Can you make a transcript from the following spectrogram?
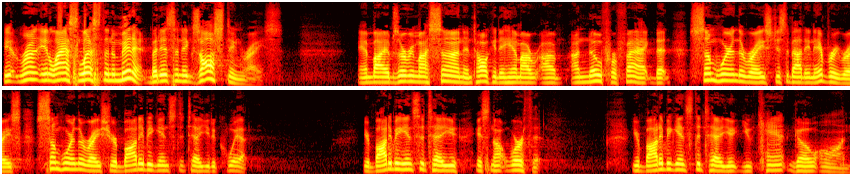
It, run, it lasts less than a minute, but it's an exhausting race. And by observing my son and talking to him, I, I, I, know for a fact that somewhere in the race, just about in every race, somewhere in the race, your body begins to tell you to quit. Your body begins to tell you it's not worth it. Your body begins to tell you you can't go on.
